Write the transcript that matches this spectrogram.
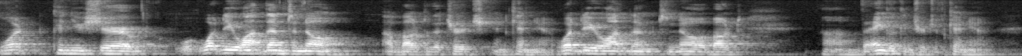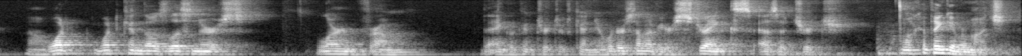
what can you share? What do you want them to know about the church in Kenya? What do you want them to know about um, the Anglican Church of Kenya? Uh, what what can those listeners learn from the Anglican Church of Kenya? What are some of your strengths as a church? Okay, thank you very much.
